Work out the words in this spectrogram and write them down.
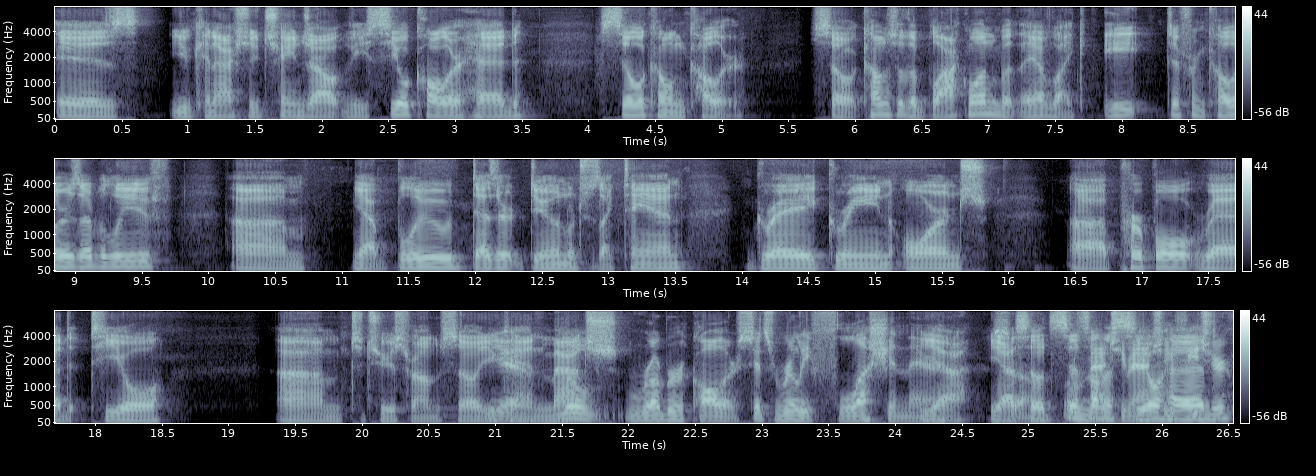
is you can actually change out the seal collar head silicone color. So it comes with a black one, but they have like eight different colors, I believe. Um, yeah, blue, desert dune, which is like tan, gray, green, orange, uh, purple, red, teal um, to choose from. So you can match. Little rubber collar. Sits really flush in there. Yeah, yeah. So, it little sits on the matchy-matchy seal head. feature.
